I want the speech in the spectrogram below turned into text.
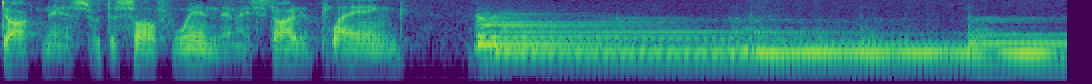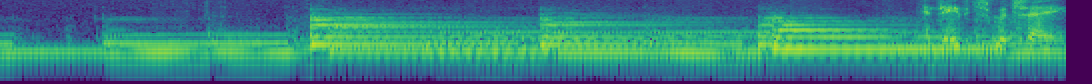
darkness with the soft wind. And I started playing. And David would say,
